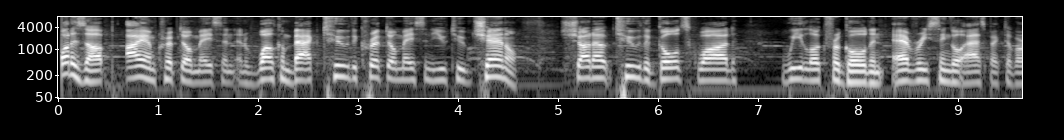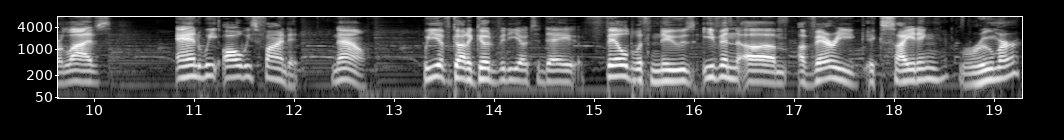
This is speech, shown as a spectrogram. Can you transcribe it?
What is up? I am Crypto Mason, and welcome back to the Crypto Mason YouTube channel. Shout out to the Gold Squad. We look for gold in every single aspect of our lives, and we always find it. Now, we have got a good video today filled with news, even um, a very exciting rumor,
